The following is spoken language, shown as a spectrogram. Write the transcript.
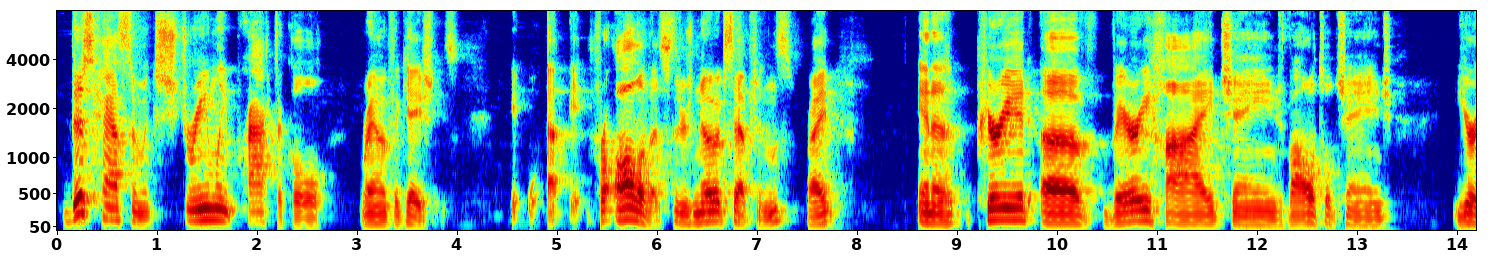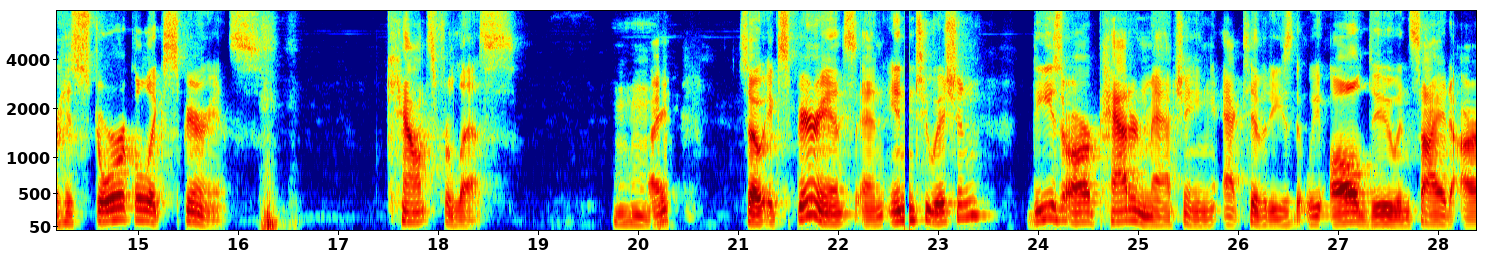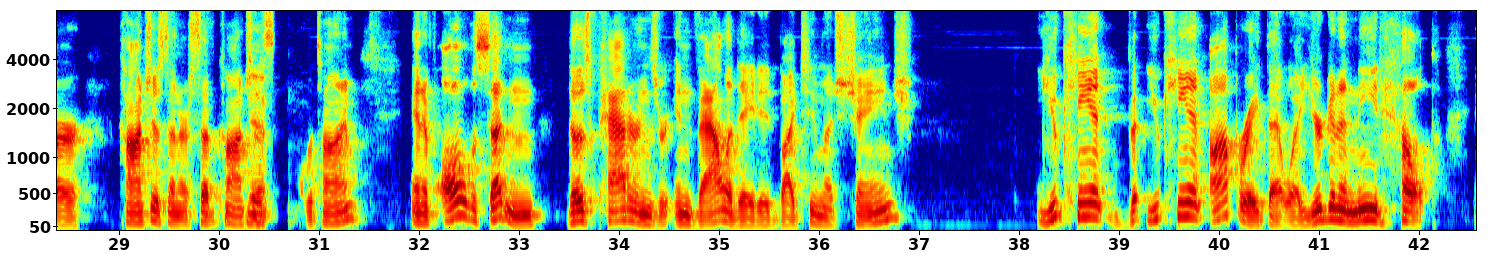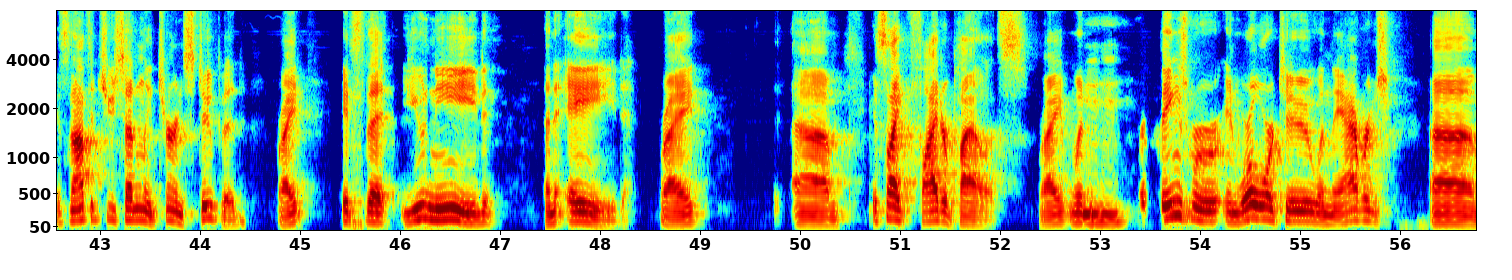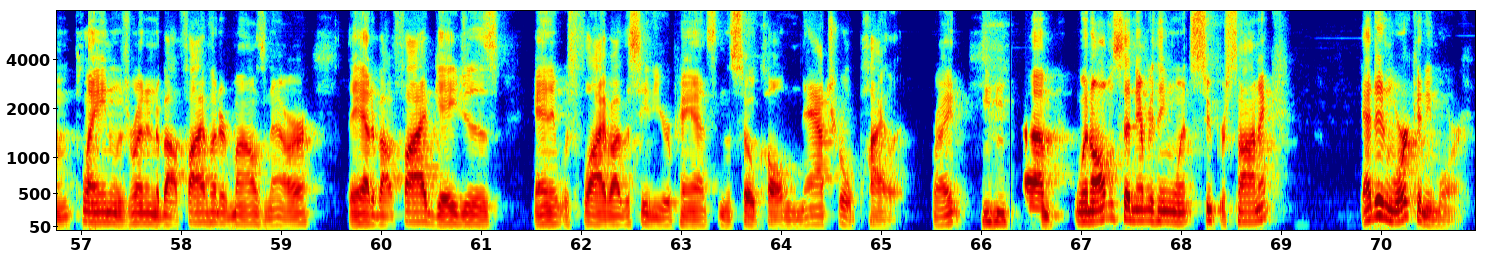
this has some extremely practical ramifications It- uh, it- for all of us. There's no exceptions, right? In a period of very high change, volatile change, your historical experience counts for less. Mhm. Right. So, experience and intuition, these are pattern matching activities that we all do inside our conscious and our subconscious all the time. And if all of a sudden those patterns are invalidated by too much change, you can't you can't operate that way. You're going to need help. It's not that you suddenly turn stupid right? It's that you need an aid right? Um, it's like fighter pilots right? When, Mhm. when things were in world war ii when the average um, plane was running about 500 miles an hour they had about five gauges and it was fly by the seat of your pants and the so-called natural pilot right Mhm. um, when all of a sudden everything went supersonic, that didn't work anymore,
